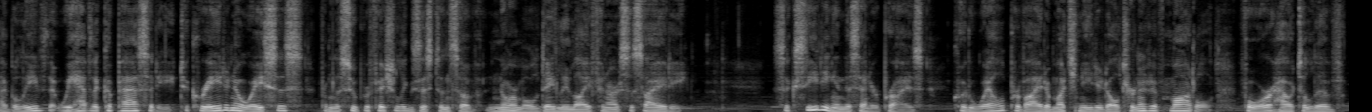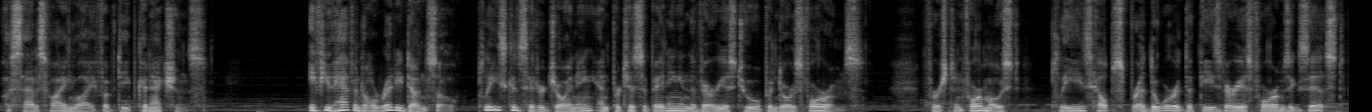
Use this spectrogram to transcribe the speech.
I believe that we have the capacity to create an oasis from the superficial existence of normal daily life in our society. Succeeding in this enterprise could well provide a much needed alternative model for how to live a satisfying life of deep connections. If you haven't already done so, please consider joining and participating in the various Two Open Doors forums. First and foremost, please help spread the word that these various forums exist.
